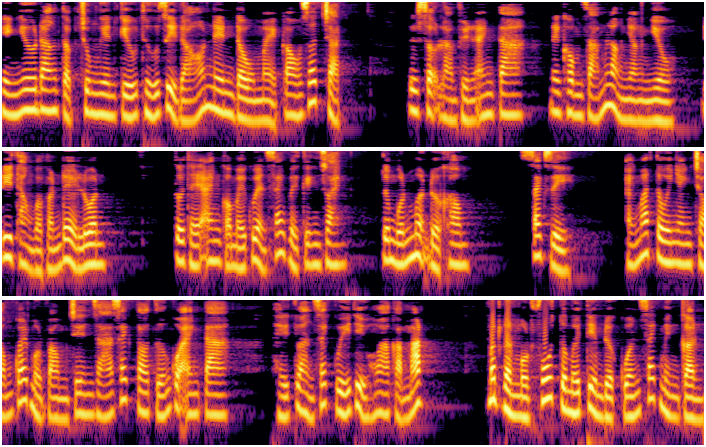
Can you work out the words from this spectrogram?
Hình như đang tập trung nghiên cứu thứ gì đó nên đầu mày cau rất chặt. Tôi sợ làm phiền anh ta nên không dám lằng nhằng nhiều, đi thẳng vào vấn đề luôn. Tôi thấy anh có mấy quyển sách về kinh doanh, tôi muốn mượn được không? Sách gì? Ánh mắt tôi nhanh chóng quét một vòng trên giá sách to tướng của anh ta, thấy toàn sách quý thì hoa cả mắt. Mất gần một phút tôi mới tìm được cuốn sách mình cần.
